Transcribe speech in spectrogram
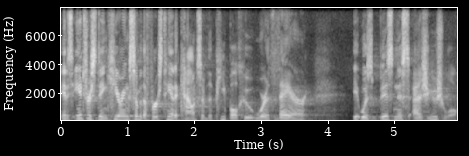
And it's interesting hearing some of the firsthand accounts of the people who were there. It was business as usual.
